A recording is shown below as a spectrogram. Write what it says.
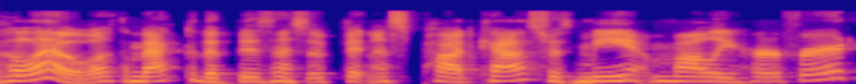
hello. Welcome back to the Business of Fitness podcast with me, Molly Hurford.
